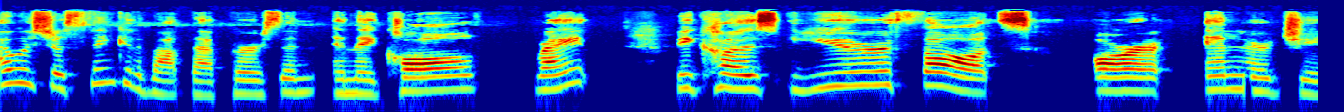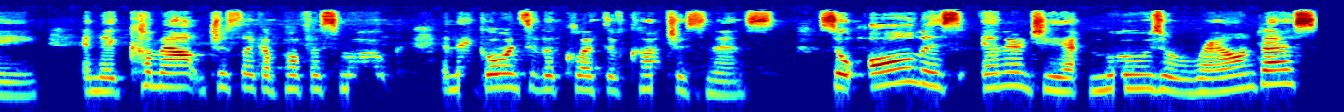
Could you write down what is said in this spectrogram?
I was just thinking about that person and they called, right? Because your thoughts are energy and they come out just like a puff of smoke and they go into the collective consciousness. So all this energy that moves around us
